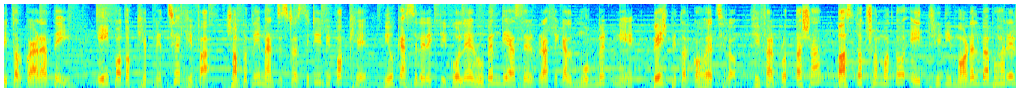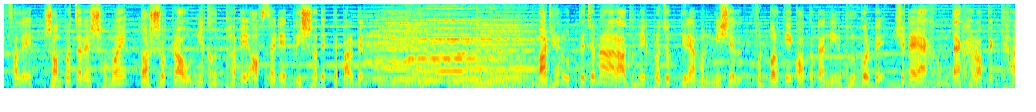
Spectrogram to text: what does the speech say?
বিতর্ক এড়াতেই এই পদক্ষেপ নিচ্ছে ফিফা। সম্প্রতি ম্যানচেস্টার সিটির বিপক্ষে নিউক্যাসেলের একটি গোলে রুবেন দিয়াসের গ্রাফিক্যাল মুভমেন্ট নিয়ে বেশ বিতর্ক হয়েছিল। ফিফার প্রত্যাশা বাস্তবসম্মত এই থ্রিডি মডেল ব্যবহারের ফলে সম্প্রচারের সময় দর্শকরাও নিখুঁতভাবে অফসাইডের দৃশ্য দেখতে পারবেন। মাঠের উত্তেজনা আর আধুনিক প্রযুক্তির এমন মিশেল ফুটবলকে কতটা নির্ভুল করবে, সেটা এখন দেখার অপেক্ষা।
